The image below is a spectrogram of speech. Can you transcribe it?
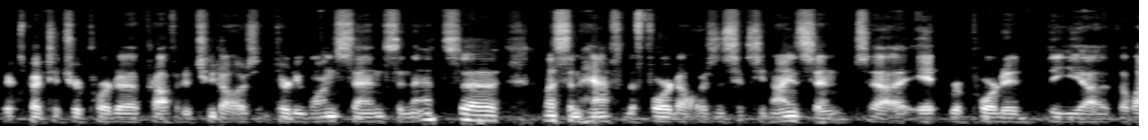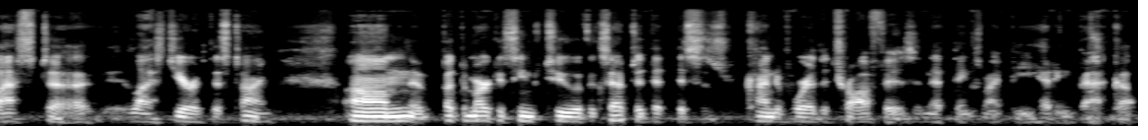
they're expected to report a profit of two dollars and thirty-one cents, and that's uh, less than half of the four dollars and sixty-nine cents uh, it reported the uh, the last uh, last year at this time. Um, but the market seems to have accepted that this is kind of where the trough is, and that things might be heading back up.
